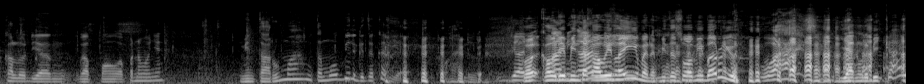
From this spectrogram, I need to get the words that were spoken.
kalau dia nggak mau apa namanya? minta rumah, minta mobil gitu kan ya. Waduh. Kalau- dia minta kawin lagi gimana? Minta suami baru gimana? Wah, yang lebih kaya.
